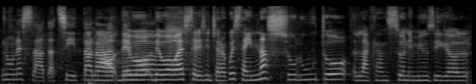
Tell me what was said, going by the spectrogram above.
non è stata zitta No, devo, devo essere sincera, questa è in assoluto la canzone musical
